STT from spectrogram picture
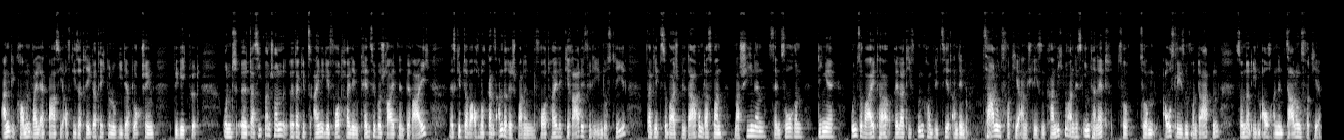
angekommen, weil er quasi auf dieser Trägertechnologie der Blockchain bewegt wird. Und äh, da sieht man schon, äh, da gibt es einige Vorteile im grenzüberschreitenden Bereich. Es gibt aber auch noch ganz andere spannende Vorteile, gerade für die Industrie. Da geht es zum Beispiel darum, dass man Maschinen, Sensoren, Dinge und so weiter relativ unkompliziert an den Zahlungsverkehr anschließen kann. Nicht nur an das Internet zur, zum Auslesen von Daten, sondern eben auch an den Zahlungsverkehr.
